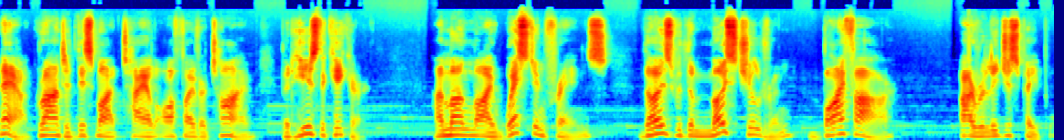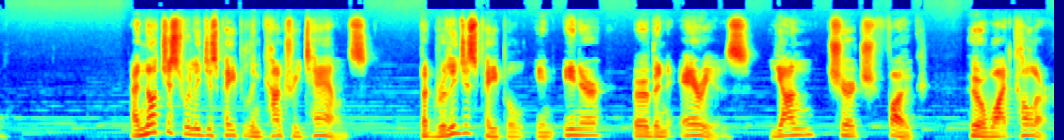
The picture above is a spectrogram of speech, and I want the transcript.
Now, granted, this might tail off over time, but here's the kicker. Among my Western friends, those with the most children, by far, are religious people. And not just religious people in country towns, but religious people in inner urban areas young church folk who are white collar.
